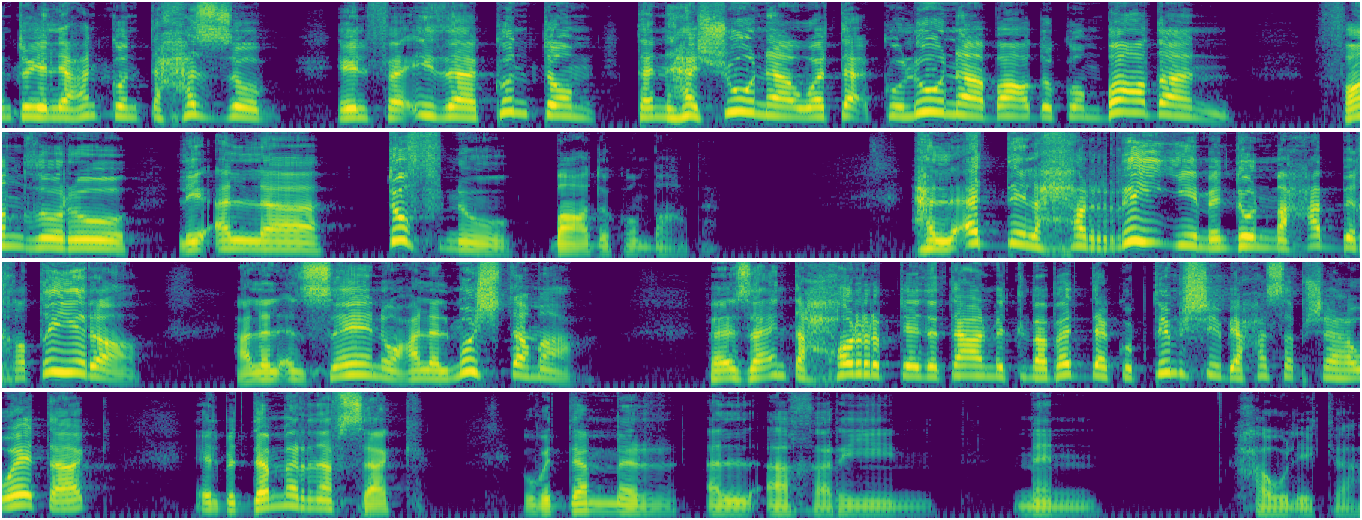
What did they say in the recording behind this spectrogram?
أنتم يلي عندكم تحزب. فإذا كنتم تنهشون وتأكلون بعضكم بعضا فانظروا لئلا تفنوا بعضكم بعضا. هل قد الحريه من دون محبه خطيرة على الإنسان وعلى المجتمع؟ فإذا أنت حر بتقدر تعمل مثل ما بدك وبتمشي بحسب شهواتك اللي بتدمر نفسك وبتدمر الآخرين من حولك.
